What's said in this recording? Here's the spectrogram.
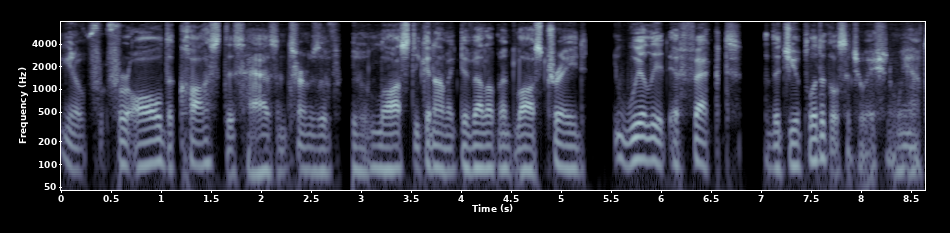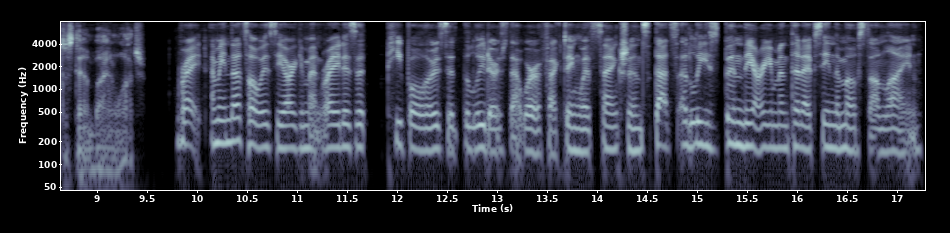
you know, for, for all the cost this has in terms of you know, lost economic development, lost trade, will it affect the geopolitical situation? We have to stand by and watch. Right. I mean, that's always the argument, right? Is it people or is it the leaders that we're affecting with sanctions? That's at least been the argument that I've seen the most online.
